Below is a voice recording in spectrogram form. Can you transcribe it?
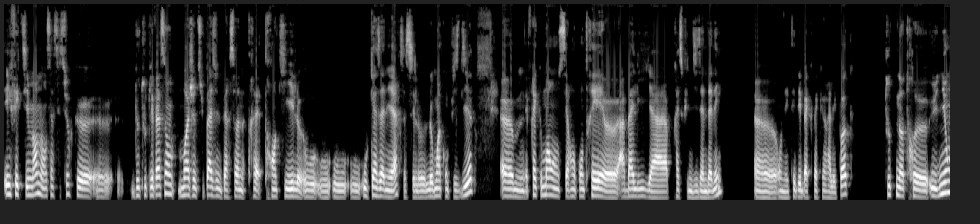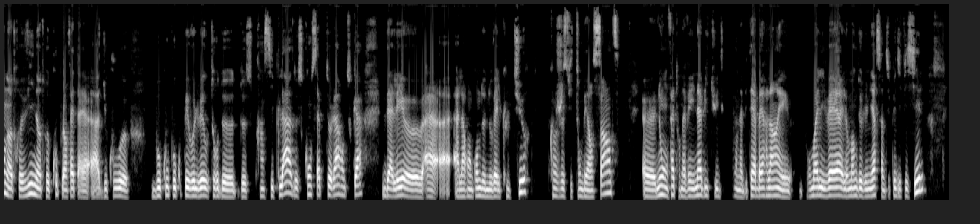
Effectivement, non, ça c'est sûr que euh, de toutes les façons, moi je ne suis pas une personne très tranquille ou, ou, ou, ou casanière, ça c'est le, le, moins qu'on puisse dire. Euh, fréquemment, on s'est rencontrés euh, à Bali il y a presque une dizaine d'années. Euh, on était des backpackers à l'époque. Toute notre union, notre vie, notre couple, en fait, a, a du coup euh, beaucoup beaucoup évolué autour de, de ce principe-là, de ce concept-là, en tout cas, d'aller à, à la rencontre de nouvelles cultures quand je suis tombée enceinte, euh, nous, en fait, on avait une habitude. On habitait à Berlin et pour moi, l'hiver et le manque de lumière, c'est un petit peu difficile.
